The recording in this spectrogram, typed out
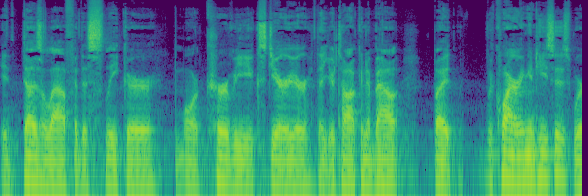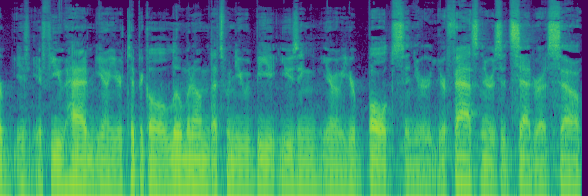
It does allow for the sleeker, more curvy exterior that you're talking about. But requiring adhesives where if, if you had you know your typical aluminum that's when you would be using you know your bolts and your, your fasteners etc so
